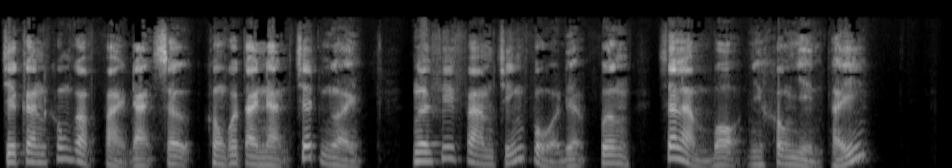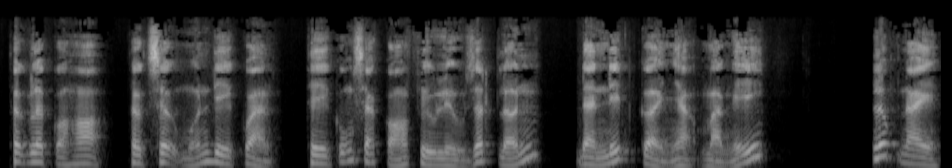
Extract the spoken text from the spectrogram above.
Chỉ cần không gặp phải đại sự, không có tai nạn chết người, người phi phàm chính phủ ở địa phương sẽ làm bộ như không nhìn thấy. Thực lực của họ thực sự muốn đi quản thì cũng sẽ có phiêu lưu rất lớn. Dennis cười nhạo mà nghĩ. Lúc này,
